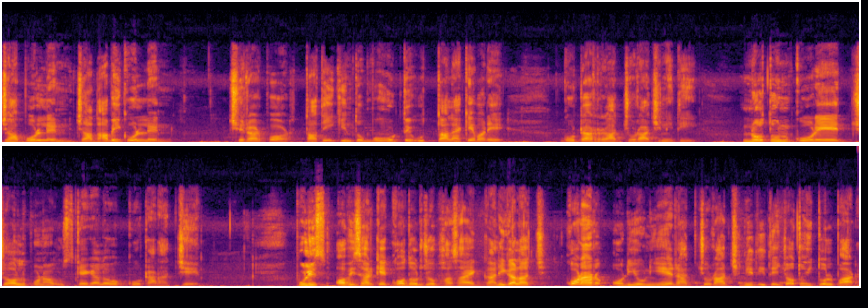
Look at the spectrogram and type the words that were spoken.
যা বললেন, যা দাবি করলেন ছেড়ার পর তাতেই কিন্তু মুহূর্তে উত্তাল একেবারে গোটার রাজ্য রাজনীতি। নতুন করে জল্পনা উস্কে গেল গোটা রাজ্যে। পুলিশ অফিসারকে কদর্য ভাষায় গালিগালাজ করার অডিও নিয়ে রাজ্য রাজনীতিতে যতই তোলপাড়।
